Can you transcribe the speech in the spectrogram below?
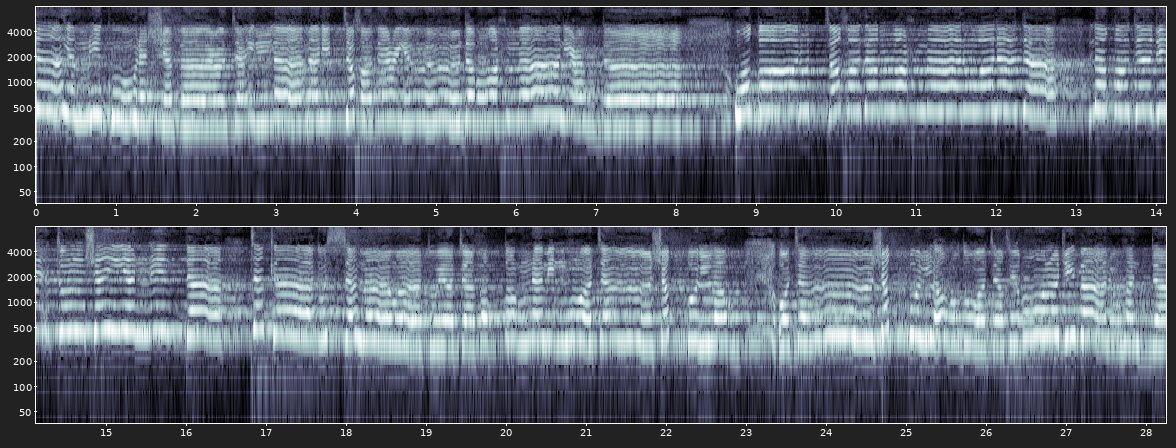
لا يملكون الشفاعة إلا من اتخذ عند الرحمن يتفطرن منه وتنشق الأرض وتنشق الأرض وتخر الجبال هدا.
